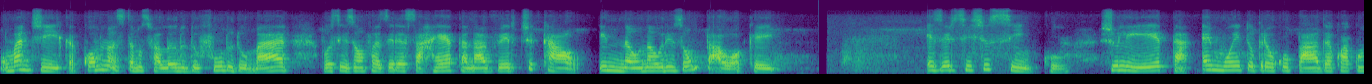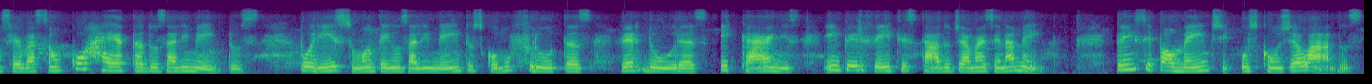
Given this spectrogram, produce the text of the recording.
Uma dica: como nós estamos falando do fundo do mar, vocês vão fazer essa reta na vertical e não na horizontal, ok? Exercício 5. Julieta é muito preocupada com a conservação correta dos alimentos. Por isso, mantém os alimentos como frutas, verduras e carnes em perfeito estado de armazenamento, principalmente os congelados.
